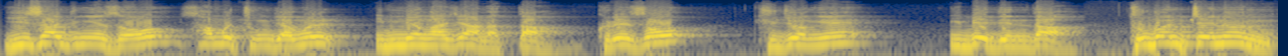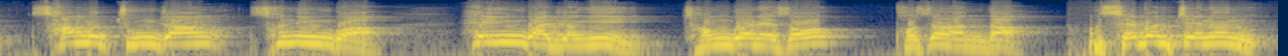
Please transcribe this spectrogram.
이사 중에서 사무총장을 임명하지 않았다. 그래서 규정에 위배된다. 두 번째는 사무총장 선임과 해임 과정이 정관에서 벗어난다. 세 번째는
